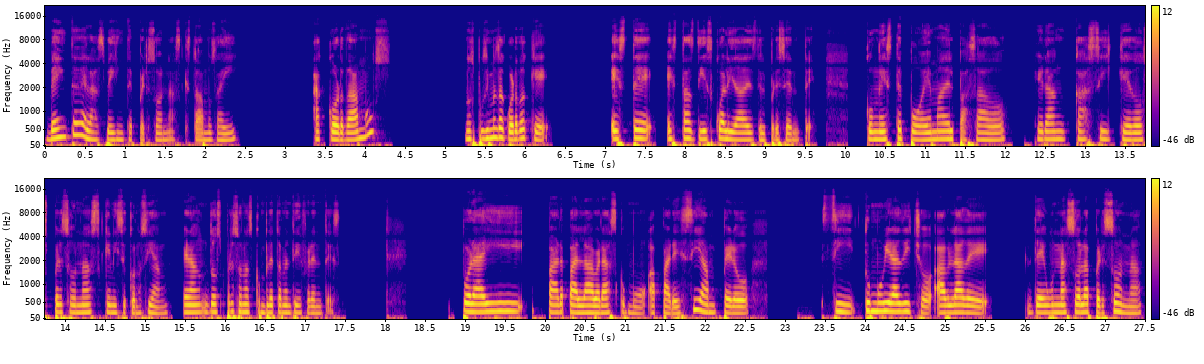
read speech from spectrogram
20 de las 20 personas que estábamos ahí acordamos, nos pusimos de acuerdo que este, estas 10 cualidades del presente con este poema del pasado eran casi que dos personas que ni se conocían, eran dos personas completamente diferentes. Por ahí par palabras como aparecían, pero si tú me hubieras dicho habla de, de una sola persona,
